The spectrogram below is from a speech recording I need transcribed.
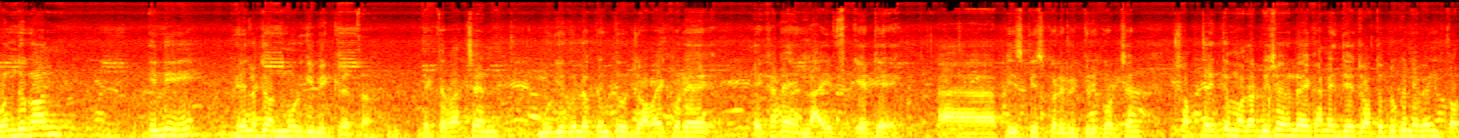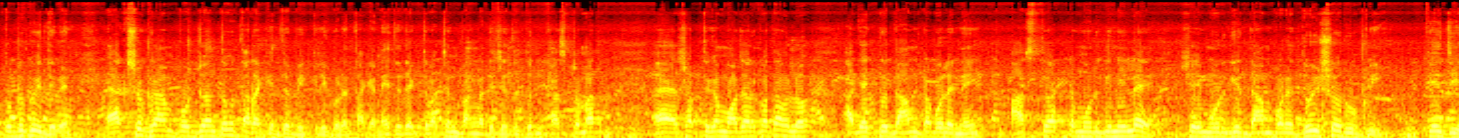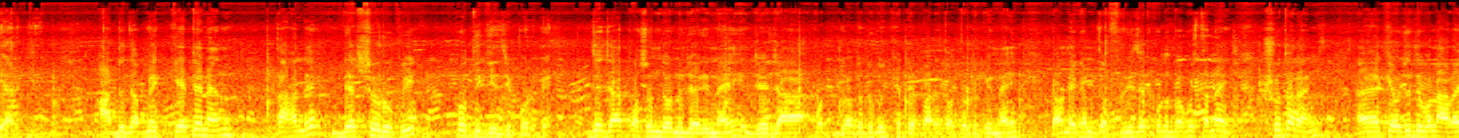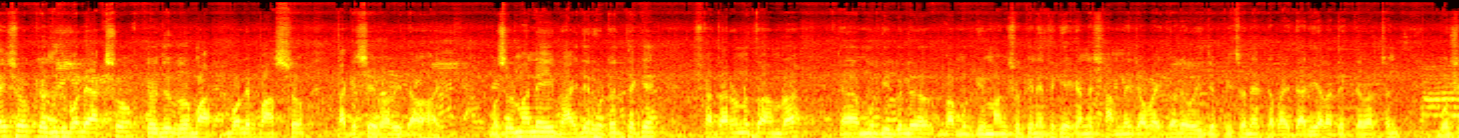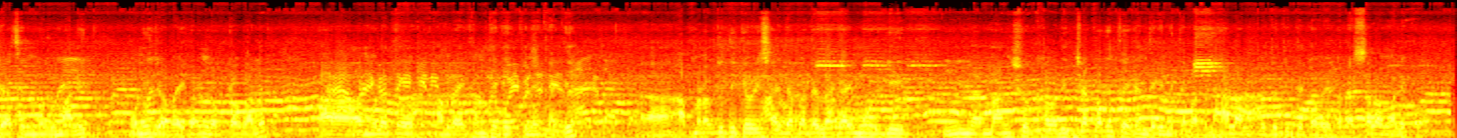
বন্ধুগণ, ইনি ভেলজন মুরগি বিক্রেতা। দেখতে পাচ্ছেন, মুরগিগুলো কিন্তু জবাই করে এখানে লাইভ কেটে পিস পিস করে বিক্রি করছেন। সবচাইতে মজার বিষয় হলো, এখানে যে যতটুকু নেবেন, ততটুকুই দেবেন। একশো গ্রাম পর্যন্ত তারা কিন্তু বিক্রি করে থাকেন। এই যে দেখতে পাচ্ছেন, বাংলাদেশি দুজন কাস্টমার সব থেকে মজার কথা হলো, আগে একটু দামটা বলে নেই। আস্ত একটা মুরগি নিলে সেই মুরগির দাম পড়ে দুইশো রুপি কেজি আর কি। আর যদি আপনি কেটে নেন, তাহলে দেড়শো রুপি প্রতি কেজি পড়বে। যে যার পছন্দ অনুযায়ী নেয়, যে যা যতটুকু খেতে পারে ততটুকুই নেয়। কারণ এখানে তো ফ্রিজের কোনো ব্যবস্থা নেই। সুতরাং কেউ যদি বলে আড়াইশো, কেউ যদি বলে একশো, কেউ যদি বলে পাঁচশো, তাকে সেভাবেই দেওয়া হয়। মুসলমান এই ভাইদের হোটেল থেকে সাধারণত আমরা মুরগিগুলো বা মুরগির মাংস কিনে থেকে এখানে সামনে জবাই করে। ওই যে পিছনে একটা ভাই দাঁড়িয়ালা দেখতে পাচ্ছেন। বসে আছেন মূল মালিক। উনি জবাই করেন, লোকটাও ভালো। মূলত আমরা এখান থেকে কিনে থাকি। আপনারাও যদি কেউ এই সাইদাবাদ এলাকায় মুরগি মাংস খাওয়ার ইচ্ছা করেন, তো এখান থেকে নিতে পারবেন। হালাল পদ্ধতিতে জবাই করা আসসালামু আলাইকুম।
